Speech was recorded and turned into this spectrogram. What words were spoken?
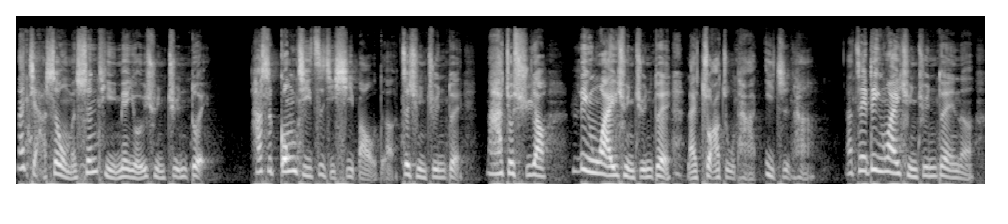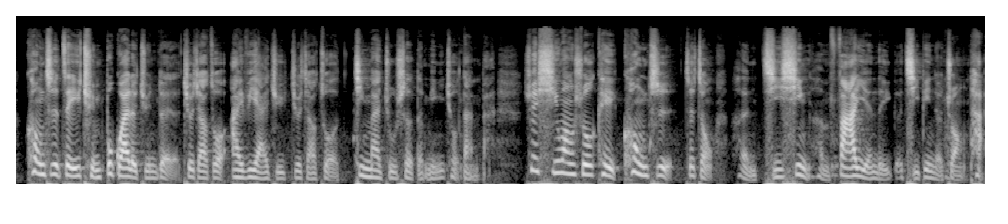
那假设我们身体里面有一群军队，它是攻击自己细胞的这群军队，那它就需要另外一群军队来抓住它，抑制它。那这另外一群军队呢，控制这一群不乖的军队的，就叫做 IVIG，就叫做静脉注射的免疫球蛋白。所以希望说可以控制这种很急性、很发炎的一个疾病的状态。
